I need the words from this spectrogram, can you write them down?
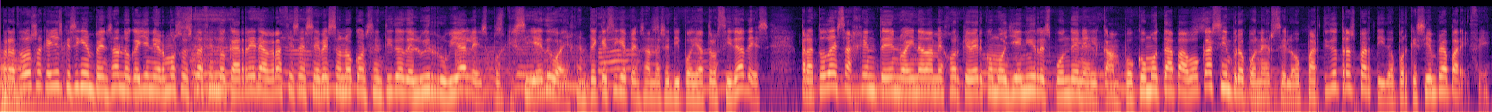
Para todos aquellos que siguen pensando que Jenny Hermoso está haciendo carrera gracias a ese beso no consentido de Luis Rubiales, porque sí, Edu, hay gente que sigue pensando ese tipo de atrocidades. Para toda esa gente no hay nada mejor que ver cómo Jenny responde en el campo, cómo tapa bocas sin proponérselo, partido tras partido, porque siempre aparece.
